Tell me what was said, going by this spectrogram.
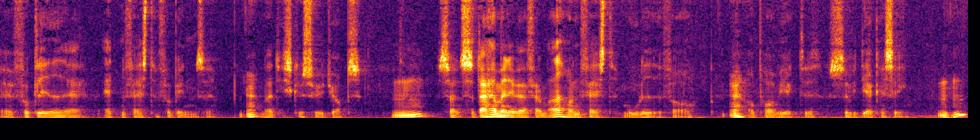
Øh, få glæde af, af den faste forbindelse, ja. når de skal søge jobs. Mm. Så, så der har man i hvert fald meget håndfast mulighed for at, ja. at påvirke det, så vidt jeg kan se. Mm-hmm.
